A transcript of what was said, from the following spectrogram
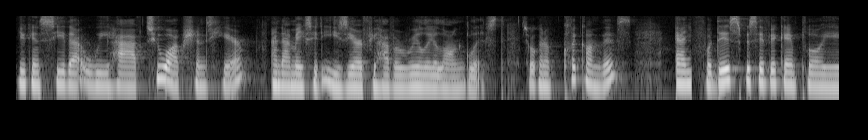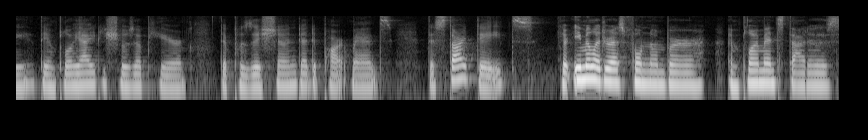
you can see that we have two options here and that makes it easier if you have a really long list. So we're going to click on this and for this specific employee, the employee ID shows up here, the position, the department, the start dates, their email address, phone number, employment status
